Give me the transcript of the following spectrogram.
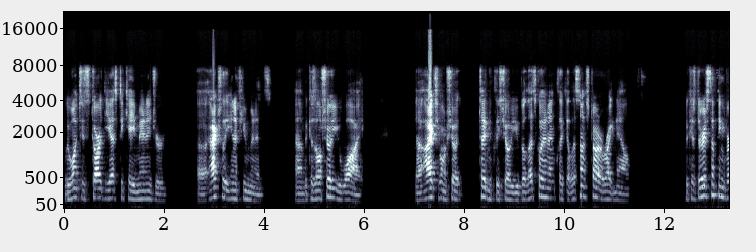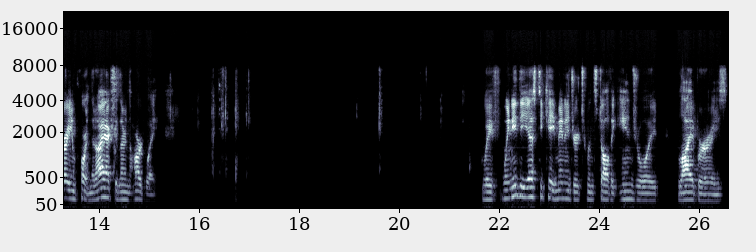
We want to start the SDK manager uh, actually in a few minutes um, because I'll show you why. Uh, I actually won't show it, technically show you, but let's go ahead and click it. Let's not start it right now because there is something very important that I actually learned the hard way. we we need the SDK manager to install the Android libraries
